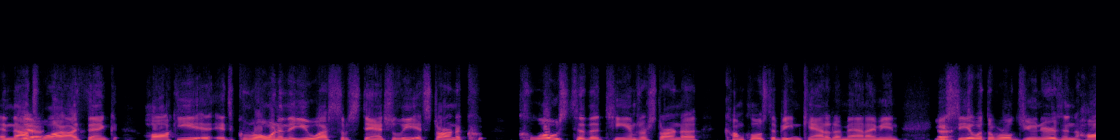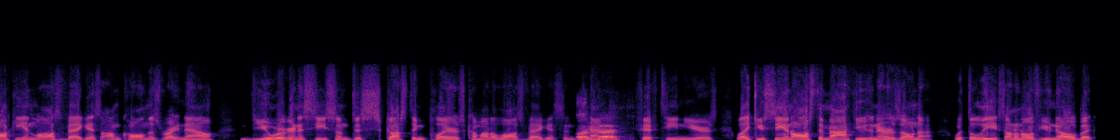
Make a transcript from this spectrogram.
and that's Yeah. why I think hockey. it's growing in the U.S. substantially. It's starting to close to the teams are starting to come close to beating Canada. Man, I mean, you Yeah. see it with the World Juniors and hockey in Las Vegas. I'm calling this right now. You were going to see some disgusting players come out of Las Vegas in Oh, 10, bet. 15 years, like you see in Auston Matthews in Arizona with the Leafs. I don't know if you know, but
